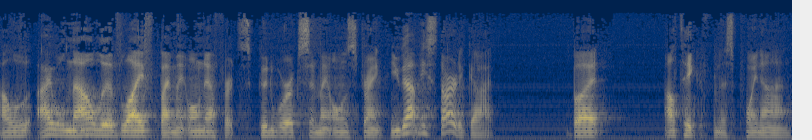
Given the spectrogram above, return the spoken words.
I'll, I will now live life by my own efforts, good works, and my own strength. You got me started, God. But I'll take it from this point on.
